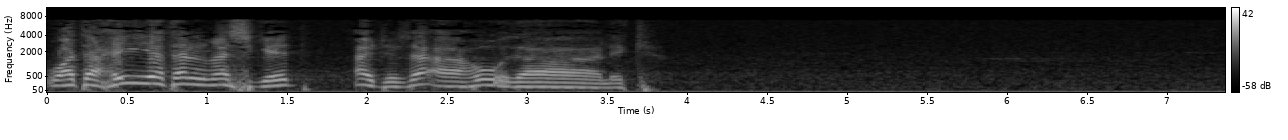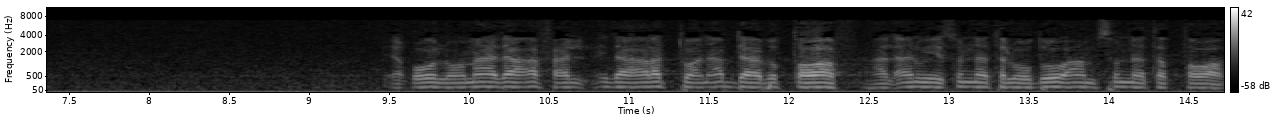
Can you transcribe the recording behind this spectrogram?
وتحية المسجد أجزأه ذلك. يقول وماذا أفعل إذا أردت أن أبدأ بالطواف؟ هل أنوي سنة الوضوء أم سنة الطواف؟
